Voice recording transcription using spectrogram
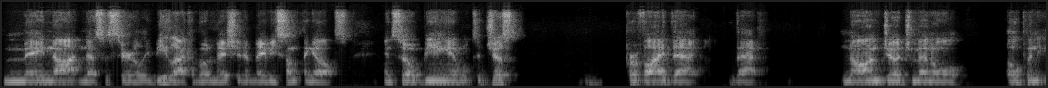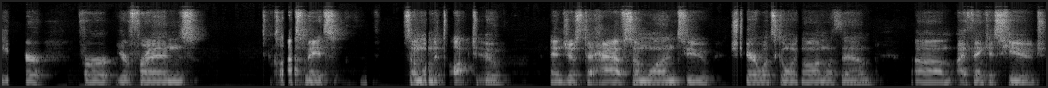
may not necessarily be lack of motivation. It may be something else. And so being able to just provide that that non-judgmental, open ear for your friends, classmates, someone to talk to, and just to have someone to share what's going on with them, um, I think is huge.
